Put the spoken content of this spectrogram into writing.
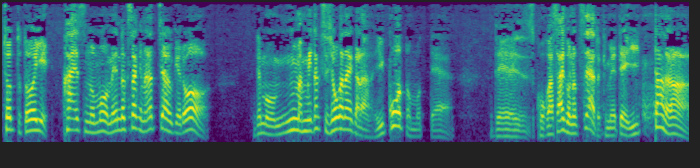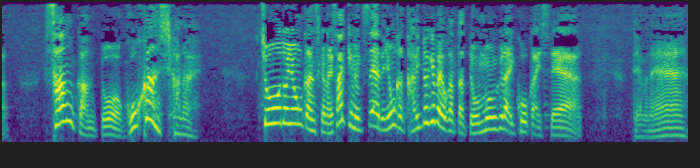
ちょっと遠い。返すのもうめんどくさくなっちゃうけど、でも、今見たくてしょうがないから、行こうと思って、で、ここが最後のツヤと決めて行ったら、3巻と5巻しかない。ちょうど4巻しかない。さっきのツヤで4巻借りとけばよかったって思うぐらい後悔して、でもね、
